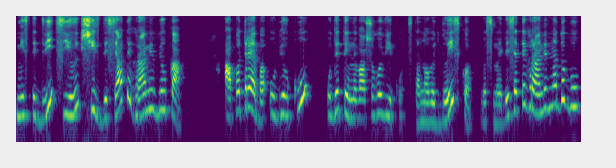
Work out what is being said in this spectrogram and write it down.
містить 2,6 грамів білка. А потреба у білку у дитини вашого віку становить близько 80 грамів на добу.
